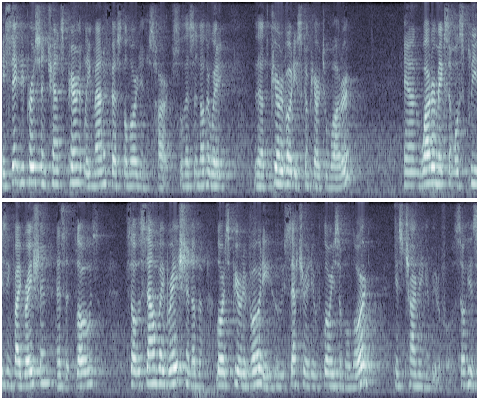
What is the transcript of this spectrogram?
a saintly person transparently manifests the Lord in his heart. So that's another way that pure devotee is compared to water. And water makes a most pleasing vibration as it flows. So the sound vibration of the Lord's pure devotee, who is saturated with glories of the Lord, is charming and beautiful. So his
